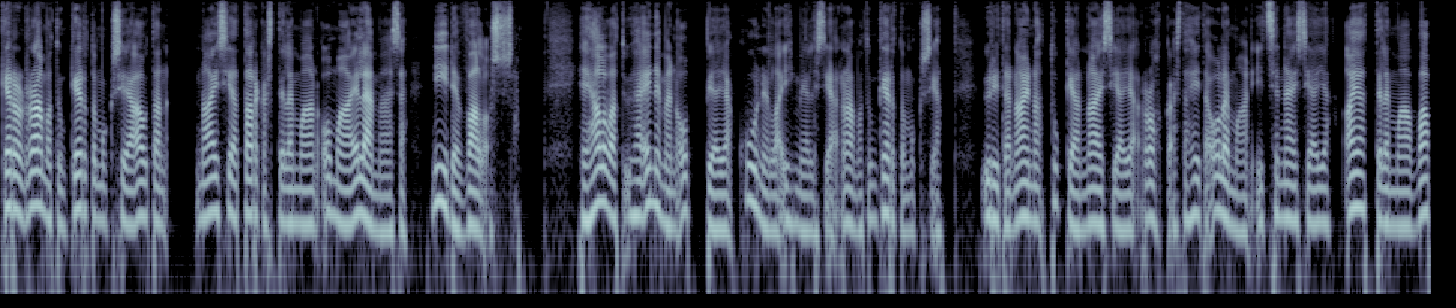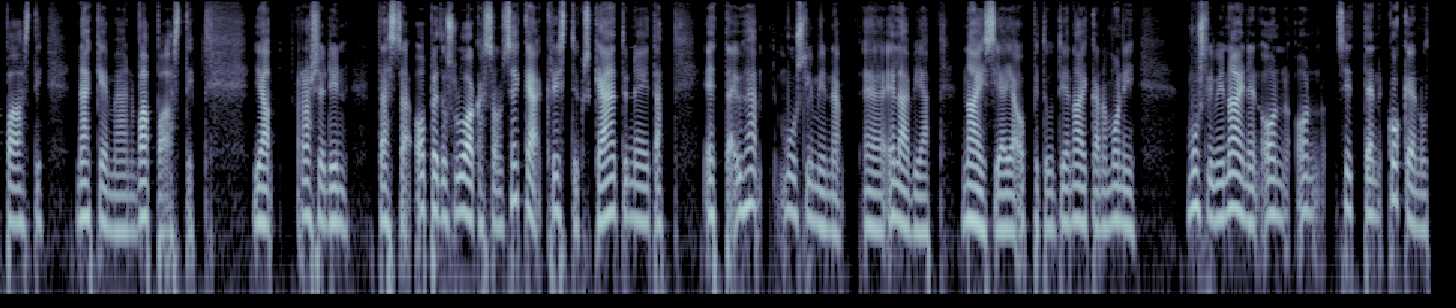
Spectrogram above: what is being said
Kerron raamatun kertomuksia ja autan naisia tarkastelemaan omaa elämäänsä niiden valossa. He haluavat yhä enemmän oppia ja kuunnella ihmeellisiä raamatun kertomuksia. Yritän aina tukea naisia ja rohkaista heitä olemaan itsenäisiä ja ajattelemaan vapaasti, näkemään vapaasti. Ja Rashidin tässä opetusluokassa on sekä kristyksi kääntyneitä että yhä muslimina eläviä naisia ja oppituntien aikana moni musliminainen on, on sitten kokenut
